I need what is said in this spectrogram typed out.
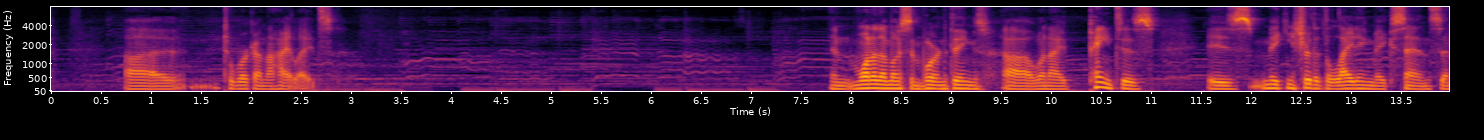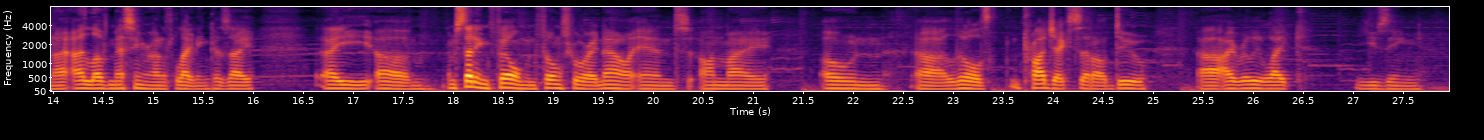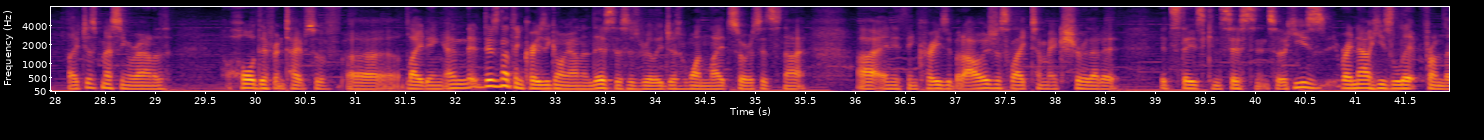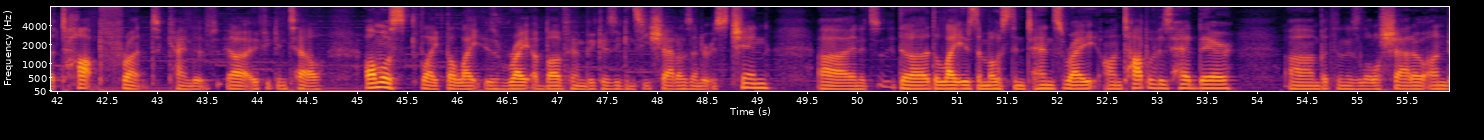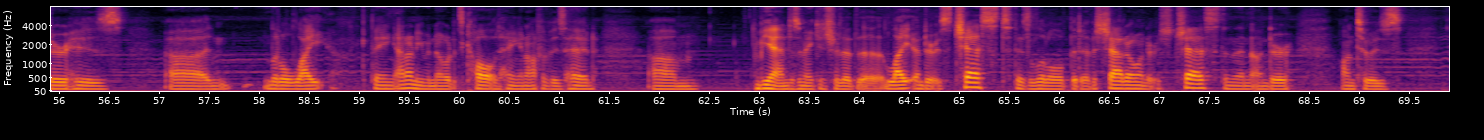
uh, to work on the highlights. And one of the most important things uh, when I paint is is making sure that the lighting makes sense. And I, I love messing around with lighting because I I um, I'm studying film in film school right now, and on my own uh, little projects that I'll do, uh, I really like using, like just messing around with whole different types of uh, lighting. And there's nothing crazy going on in this. This is really just one light source. It's not uh, anything crazy, but I always just like to make sure that it it stays consistent. So he's right now he's lit from the top front, kind of, uh, if you can tell. Almost like the light is right above him because you can see shadows under his chin, uh, and it's the the light is the most intense right on top of his head there. Um, but then there's a little shadow under his uh, little light thing. I don't even know what it's called hanging off of his head. Um, but yeah, and just making sure that the light under his chest, there's a little bit of a shadow under his chest, and then under onto his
